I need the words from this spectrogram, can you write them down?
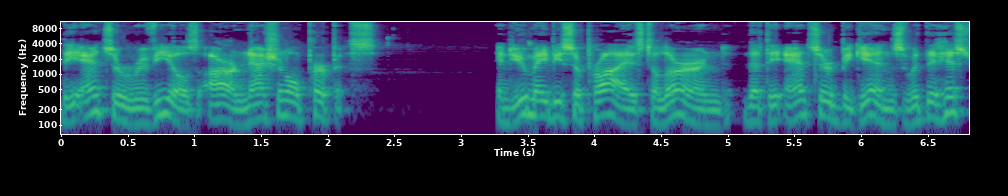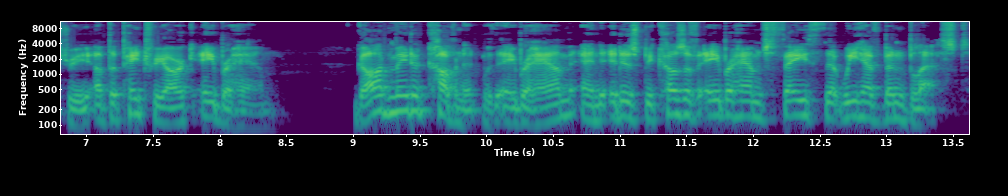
The answer reveals our national purpose. And you may be surprised to learn that the answer begins with the history of the patriarch Abraham. God made a covenant with Abraham, and it is because of Abraham's faith that we have been blessed.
